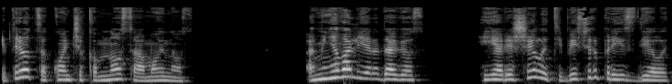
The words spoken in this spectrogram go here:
и трется кончиком носа о мой нос. «А меня Валера довез, и я решила тебе сюрприз сделать».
